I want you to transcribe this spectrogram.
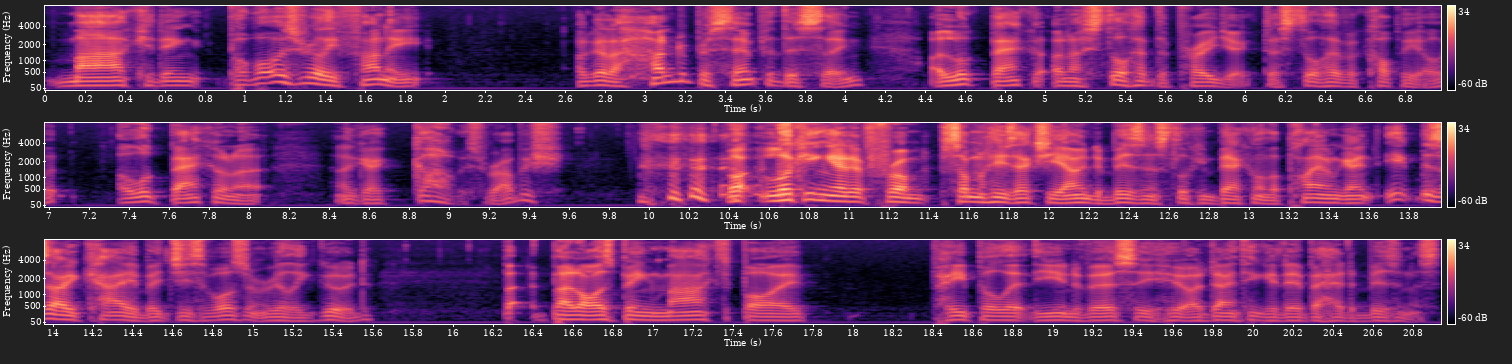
marketing. But what was really funny, I got 100% for this thing. I look back and I still have the project. I still have a copy of it. I look back on it and I go, God, it was rubbish but looking at it from someone who's actually owned a business, looking back on the plan, I'm going, it was okay, but just wasn't really good. But but I was being marked by people at the university who I don't think had ever had a business.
